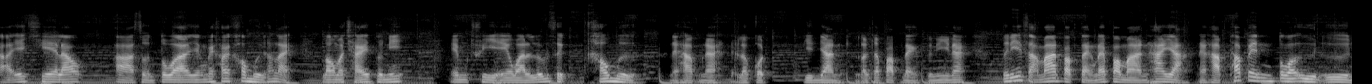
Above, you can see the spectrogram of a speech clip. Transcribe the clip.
อ่า AK แล้วส่วนตัวยังไม่ค่อยเข้ามือเท่าไหร่ ลองมาใช้ตัวนี้ M3A1 รู้สึกเข้ามือ นะครับนะเดี๋ยวเรากดยืนยันเราจะปรับแต่งตัวนี้นะ ตัวนี้สามารถปรับแต่งได้ประมาณ 5 อย่างนะครับ ถ้าเป็นตัวอื่น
